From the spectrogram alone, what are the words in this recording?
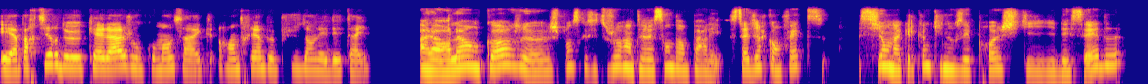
Et à partir de quel âge on commence à rentrer un peu plus dans les détails? Alors là encore, je, pense que c'est toujours intéressant d'en parler. C'est-à-dire qu'en fait, si on a quelqu'un qui nous est proche qui décède,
